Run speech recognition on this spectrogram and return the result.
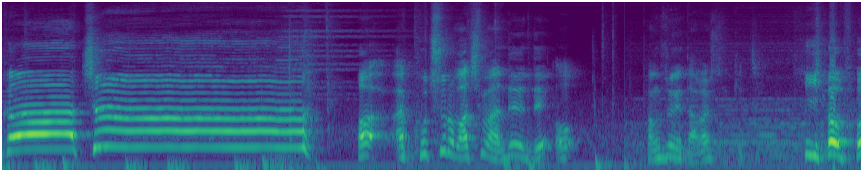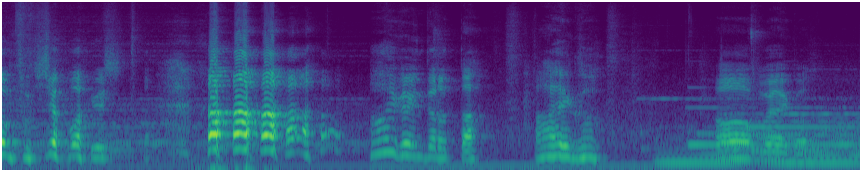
고추. 아, 아 고추로 맞추면 안 되는데? 어? 방송에 나갈 수 있겠지. 이어폰 부셔버리고 싶다 아이고 힘들었다 아이고 어 뭐야 이거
